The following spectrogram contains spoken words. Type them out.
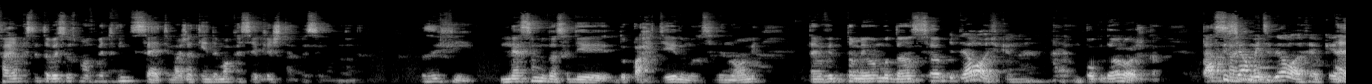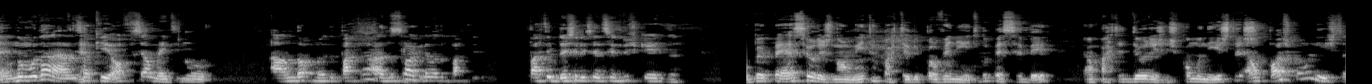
faria você talvez fosse o movimento 27, mas já tinha democracia cristã com esse nome. né? Mas enfim, nessa mudança de, do partido, mudança de nome, tem havido também uma mudança Ideológica, né? é, um pouco ideológica. Tá oficialmente saindo- ideológica, porque É. não, não muda nada, só que oficialmente no, há um documento do partido, ah, no programa do partido, o partido deixa de ser de centro-esquerda. O PPS originalmente é um partido proveniente do PCB, é um partido de origens comunistas, É um pós-comunista.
